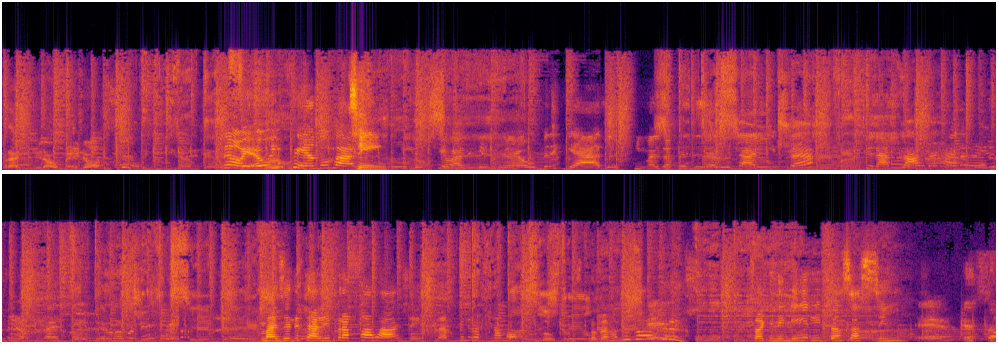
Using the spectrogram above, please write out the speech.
pra tirar o melhor. Não, eu entendo o lado Sim. eu acho que ele não é obrigado, assim, mas o apresentador tá ali pra tirar sarro da cara dele mesmo, fazer o que eu vou acontecer. Mas ele tá ali pra falar, gente. Não é porque ele vai ficar mal com os outros. O problema é dos outros. Só que ninguém ali pensa assim. É, é só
